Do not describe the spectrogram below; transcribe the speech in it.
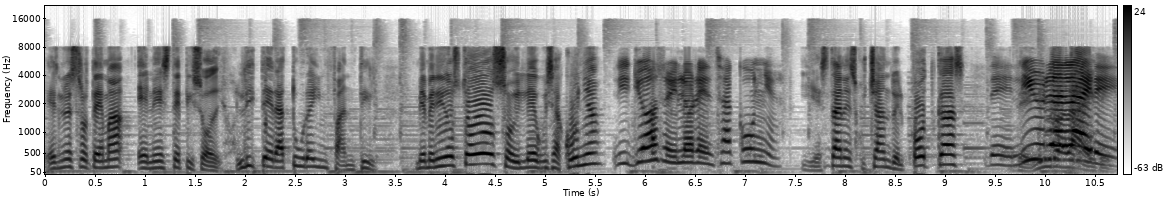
es nuestro tema en este episodio, literatura infantil. Bienvenidos todos, soy Lewis Acuña. Y yo soy Lorenza Acuña. Y están escuchando el podcast de, Libro al aire.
